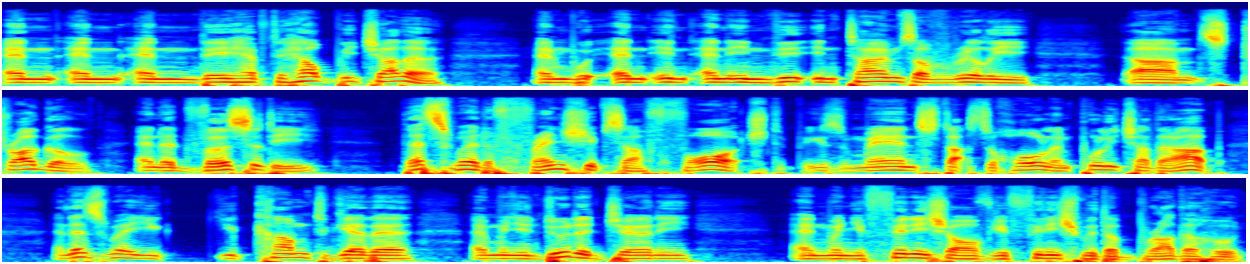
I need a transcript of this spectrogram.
and and and they have to help each other. And and in and in the, in times of really um, struggle, and adversity, that's where the friendships are forged because man starts to hold and pull each other up. And that's where you, you come together. And when you do the journey and when you finish off, you finish with a brotherhood.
